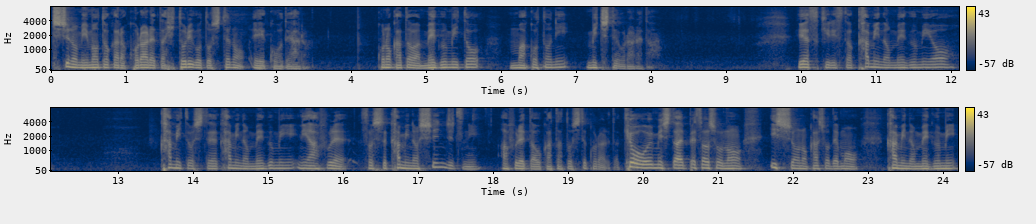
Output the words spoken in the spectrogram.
父の身元から来られた独り子としての栄光である。この方は恵みと誠に満ちておられた。イエス・キリストは神の恵みを神として神の恵みにあふれそして神の真実にあふれたお方として来られた。今日お読みしたエペソ書の一章の箇所でも神の恵み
